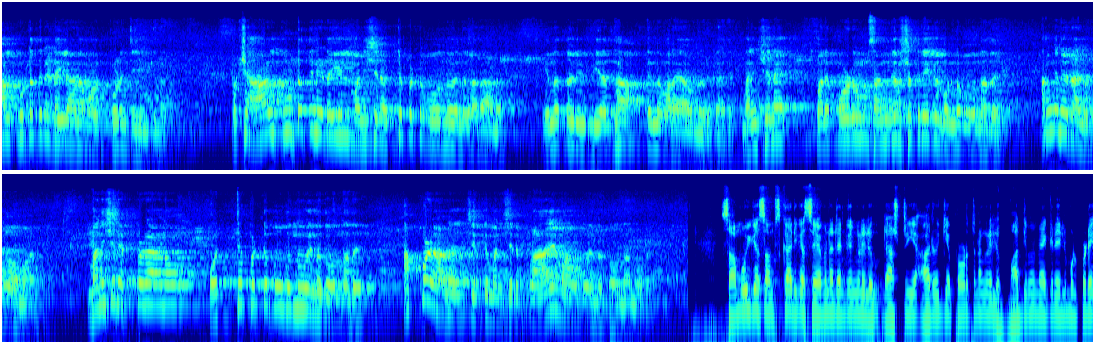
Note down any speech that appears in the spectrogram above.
ആൾക്കൂട്ടത്തിനിടയിലാണ് നമ്മളെപ്പോഴും ജീവിക്കുന്നത്. പക്ഷെ ആൾക്കൂട്ടത്തിനിടയിൽ മനുഷ്യൻ ഒറ്റപ്പെട്ടു പോകുന്നു എന്നുള്ളതാണ് ഇന്നത്തെ ഒരു വ്യഥ എന്ന് പറയാവുന്ന ഒരു കാര്യം. മനുഷ്യനെ പലപ്പോഴും സംഘർഷത്തിലേക്ക് കൊണ്ടുപോകുന്നത് അങ്ങനെ ഒരു അനുഭവമാണ്. മനുഷ്യൻ എപ്പോഴാണോ ഒറ്റപ്പെട്ടു പോകുന്നു എന്ന് തോന്നുന്നത് അപ്പോഴാണ് ശരിക്കും മനുഷ്യന് പ്രായമാകുന്നു എന്ന് തോന്നാൻ തുടങ്ങുന്നത്. സാമൂഹിക സാംസ്കാരിക സേവന രംഗങ്ങളിലും രാഷ്ട്രീയ ആരോഗ്യ പ്രവർത്തനങ്ങളിലും മാധ്യമ മേഖലയിലും ഉൾപ്പെടെ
